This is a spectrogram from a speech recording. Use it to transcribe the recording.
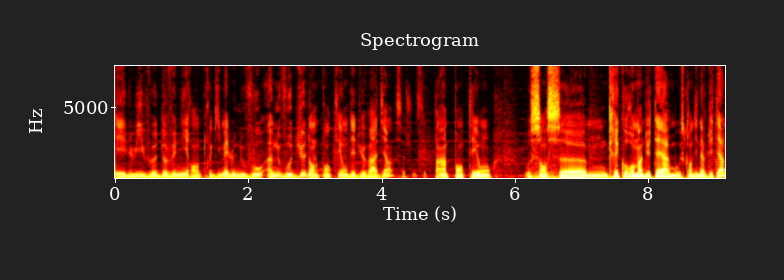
et lui veut devenir entre guillemets le nouveau un nouveau dieu dans le panthéon des dieux vaadiens, sachant que c'est pas un panthéon au sens euh, gréco-romain du terme ou scandinave du terme,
